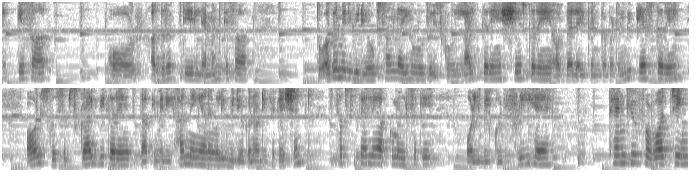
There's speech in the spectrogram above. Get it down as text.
एग के साथ और अदरक के लेमन के साथ। तो अगर मेरी वीडियो पसंद आई हो तो इसको लाइक करें शेयर करें और बेल आइकन का बटन भी प्रेस करें और इसको सब्सक्राइब भी करें ताकि मेरी हर नई आने वाली वीडियो का नोटिफिकेशन सबसे पहले आपको मिल सके और ये बिल्कुल फ्री है। Thank you for watching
